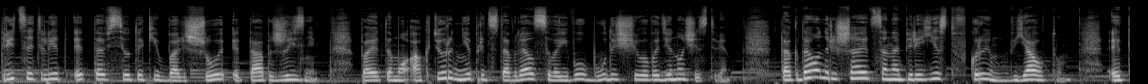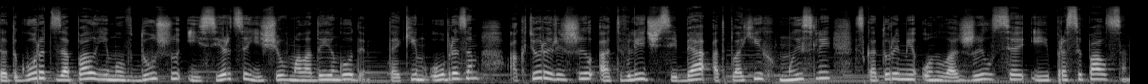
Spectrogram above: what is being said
30 лет – это все-таки большой этап жизни, поэтому актер не представлял своего будущего в одиночестве. Тогда он решается на переезд в Крым, в Ялту. Этот город запал ему в душу и сердце еще в молодые годы. Таким образом, актер решил отвлечь себя от плохих мыслей, с которыми он ложился и просыпался.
